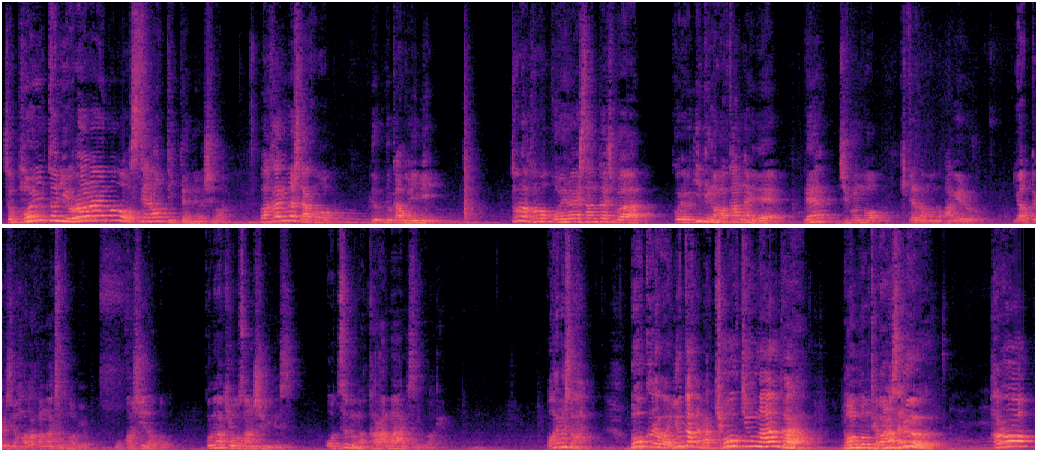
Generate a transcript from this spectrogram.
そうポイントによらないものを捨てろって言ってるんだよ主は。分かりました？このルルカの意味。ところがこのお偉いさんたちはこれ意味が分かんないでね。自分の着てたものをあげるやってるうちに裸になっちゃったわけよ。おかしいだろ。これが共産主義です。お粒が空回りするわけ。分かりました。僕らは豊かな供給があるからどんどん手放せる。ハロー。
